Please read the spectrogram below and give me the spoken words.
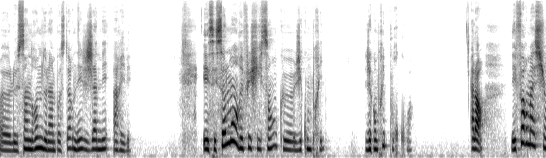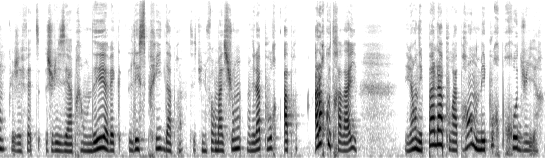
euh, le syndrome de l'imposteur n'est jamais arrivé. Et c'est seulement en réfléchissant que j'ai compris. J'ai compris pourquoi. Alors, les formations que j'ai faites, je les ai appréhendées avec l'esprit d'apprendre. C'est une formation, on est là pour apprendre. Alors qu'au travail, eh on n'est pas là pour apprendre, mais pour produire.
